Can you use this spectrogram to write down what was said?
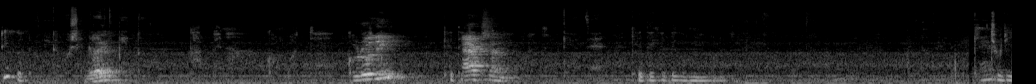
ঠিক আছে খাবে না ঘুমাচ্ছে খেতে। খেতে খেতে ঘুমিয়ে পড়েছে। খিচুড়ি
